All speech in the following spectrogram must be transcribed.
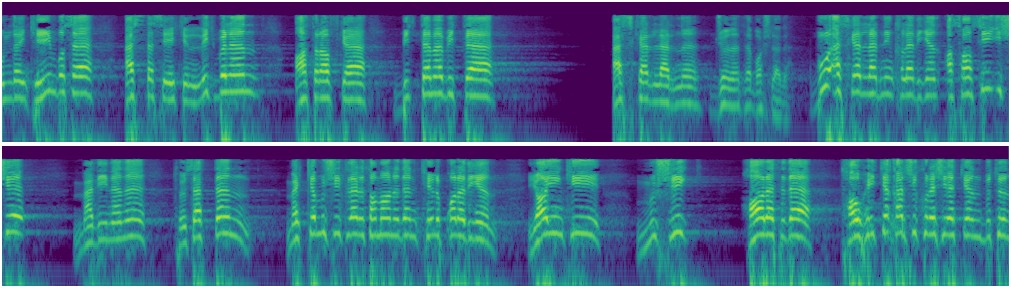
Undan keyin bo'lsa asta sekinlik bilan atrofga bittama bitta askarlarni jo'nata boshladi. Bu askarlarning qiladigan asosiy ishi madinani to'satdan makka mushriklari tomonidan kelib qoladigan yoyinki mushrik holatida tavhidga qarshi kurashayotgan butun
